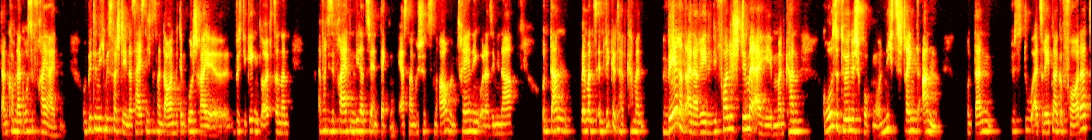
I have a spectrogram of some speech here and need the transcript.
dann kommen da große Freiheiten. Und bitte nicht missverstehen. Das heißt nicht, dass man dauernd mit dem Urschrei äh, durch die Gegend läuft, sondern einfach diese Freiheiten wieder zu entdecken. Erstmal im geschützten Raum, im Training oder Seminar. Und dann, wenn man es entwickelt hat, kann man während einer Rede die volle Stimme erheben. Man kann große Töne spucken und nichts strengt an. Und dann bist du als Redner gefordert,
